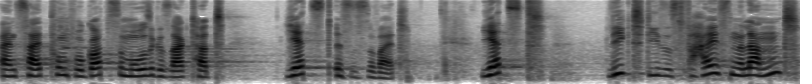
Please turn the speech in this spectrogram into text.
ein Zeitpunkt, wo Gott zu Mose gesagt hat, jetzt ist es soweit. Jetzt liegt dieses verheißene Land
